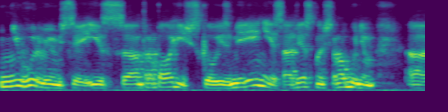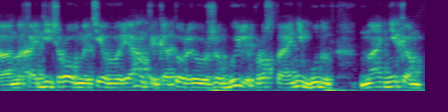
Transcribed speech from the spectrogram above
не вырвемся из антропологического измерения, и, соответственно, все равно будем э, находить ровно те варианты, которые уже были, просто они будут на неком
